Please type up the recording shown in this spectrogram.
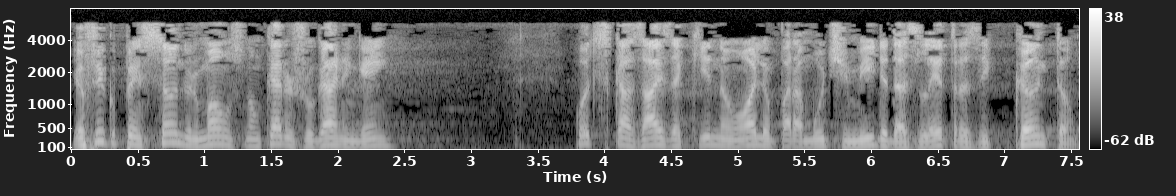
Eu fico pensando, irmãos, não quero julgar ninguém. Quantos casais aqui não olham para a multimídia das letras e cantam?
